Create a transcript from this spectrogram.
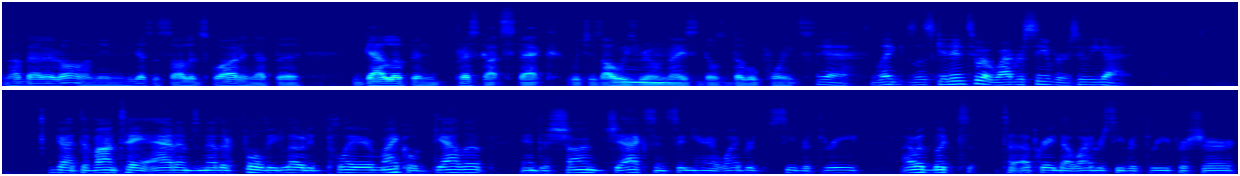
Not bad at all. I mean, he got a solid squad and got the Gallup and Prescott stack, which is always real Mm. nice. Those double points. Yeah, so let's, let's get into it. Wide receivers, who you got? Got Davante Adams, another fully loaded player. Michael Gallup and DeSean Jackson sitting here at wide receiver three. I would look to, to upgrade that wide receiver three for sure.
